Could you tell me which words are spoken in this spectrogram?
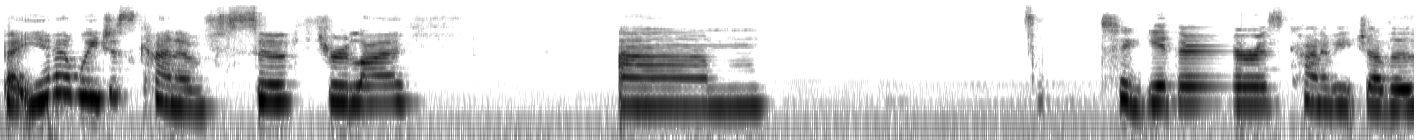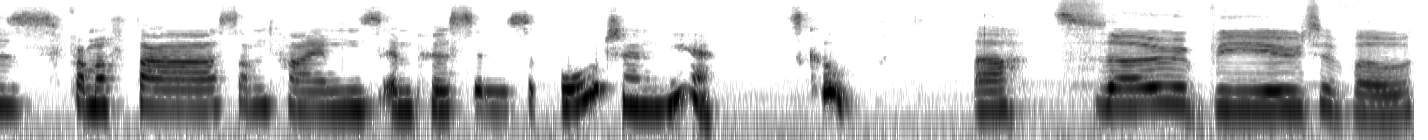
But yeah, we just kind of serve through life um, together as kind of each other's from afar, sometimes in person support. And yeah, it's cool. Oh, so beautiful.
